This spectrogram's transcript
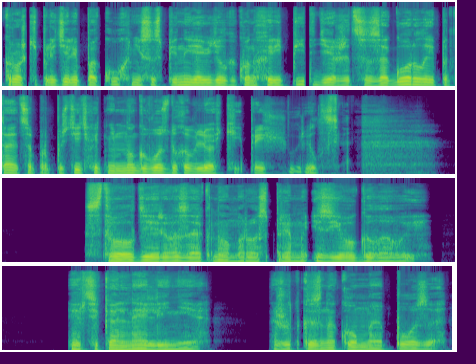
Крошки полетели по кухне. Со спины я видел, как он хрипит, держится за горло и пытается пропустить хоть немного воздуха в легкие. Прищурился. Ствол дерева за окном рос прямо из его головы. Вертикальная линия, жутко знакомая поза —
